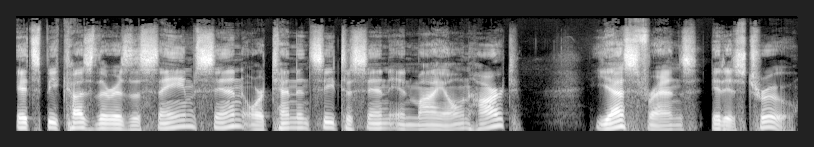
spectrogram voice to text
it's because there is the same sin or tendency to sin in my own heart? Yes, friends, it is true.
